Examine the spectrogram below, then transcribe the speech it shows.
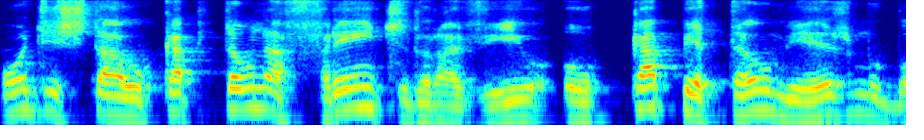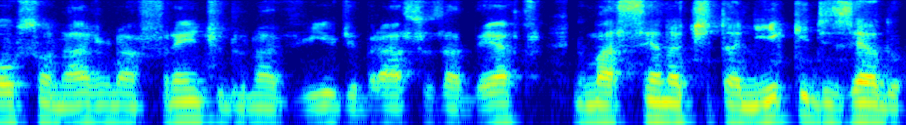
onde está o capitão na frente do navio, o capitão mesmo, Bolsonaro na frente do navio, de braços abertos, numa cena Titanic, dizendo:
